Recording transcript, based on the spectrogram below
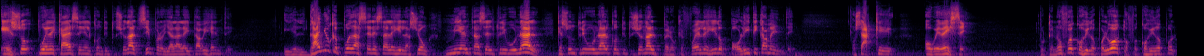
eso puede caerse en el constitucional. Sí, pero ya la ley está vigente. Y el daño que puede hacer esa legislación mientras el tribunal, que es un tribunal constitucional, pero que fue elegido políticamente, o sea, que obedece, porque no fue cogido por voto, fue cogido por,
